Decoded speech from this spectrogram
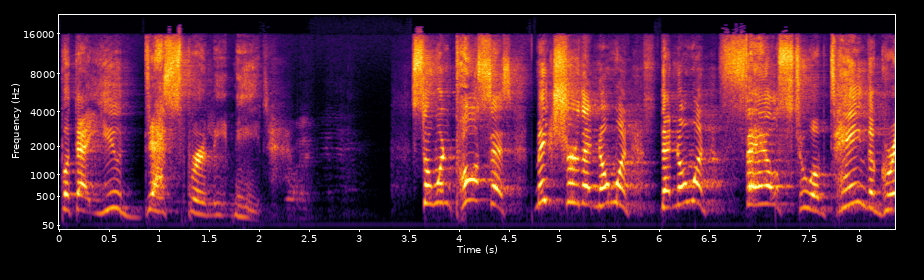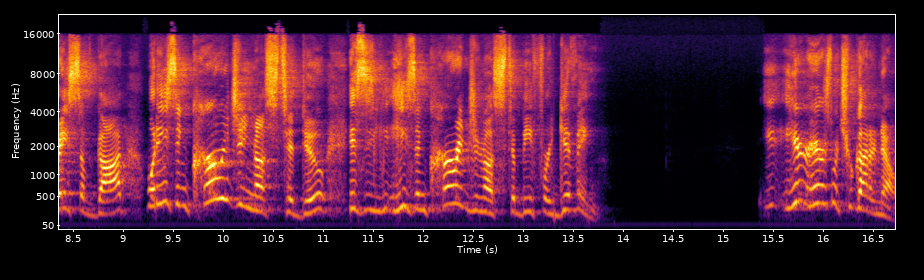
but that you desperately need. So So when Paul says, make sure that no one that no one fails to obtain the grace of God, what he's encouraging us to do is he's encouraging us to be forgiving. Here, here's what you got to know.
